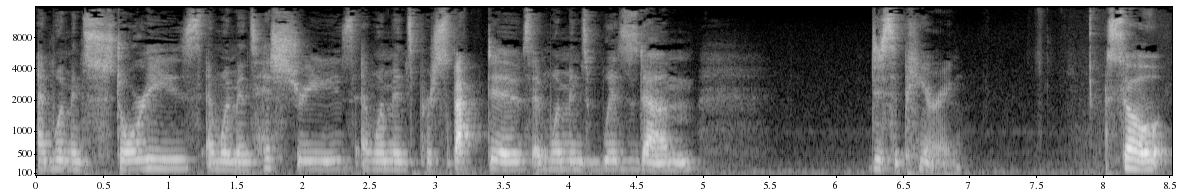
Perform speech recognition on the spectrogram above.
and women's stories and women's histories and women's perspectives and women's wisdom disappearing. So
